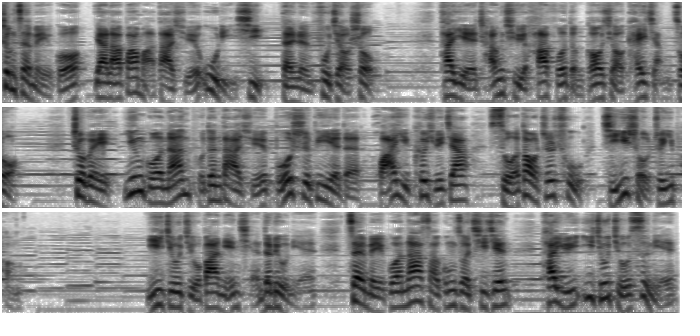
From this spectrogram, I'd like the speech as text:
正在美国亚拉巴马大学物理系担任副教授，他也常去哈佛等高校开讲座。这位英国南安普顿大学博士毕业的华裔科学家，所到之处极受追捧。一九九八年前的六年，在美国 NASA 工作期间，他于一九九四年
